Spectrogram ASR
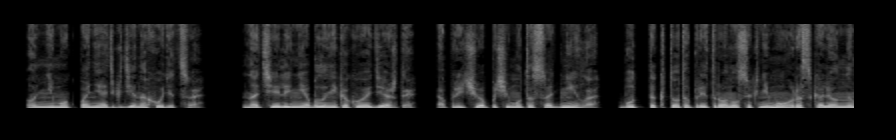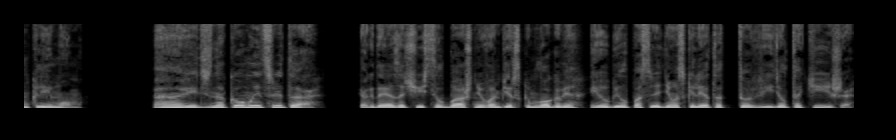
Он не мог понять, где находится. На теле не было никакой одежды, а плечо почему-то соднило, будто кто-то притронулся к нему раскаленным клеймом. А ведь знакомые цвета. Когда я зачистил башню в вампирском логове и убил последнего скелета, то видел такие же.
